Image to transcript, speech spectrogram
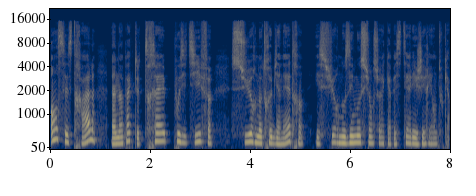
ancestrale un impact très positif sur notre bien-être et sur nos émotions, sur la capacité à les gérer en tout cas.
